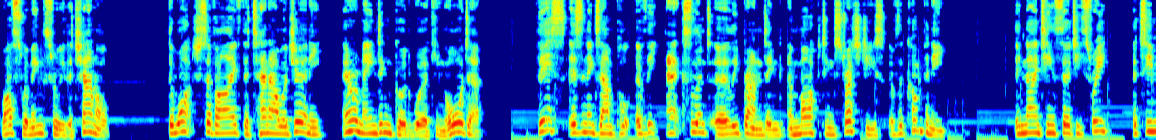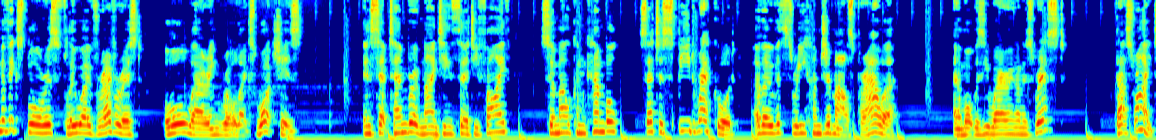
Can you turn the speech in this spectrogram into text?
while swimming through the channel. The watch survived the 10 hour journey and remained in good working order. This is an example of the excellent early branding and marketing strategies of the company. In 1933, a team of explorers flew over Everest, all wearing Rolex watches. In September of 1935, Sir Malcolm Campbell set a speed record of over 300 miles per hour. And what was he wearing on his wrist? That's right,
